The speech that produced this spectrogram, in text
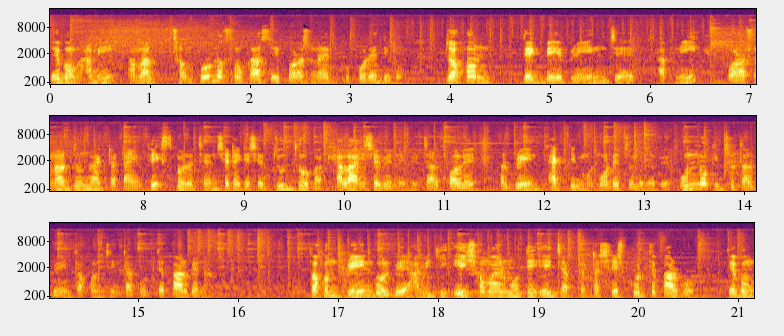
এবং আমি আমার সম্পূর্ণ ফোকাস এই পড়াশোনার উপরে দেব। যখন দেখবে ব্রেন যে আপনি পড়াশোনার জন্য একটা টাইম ফিক্স করেছেন, সেটাকে সে যুদ্ধ বা খেলা হিসেবে নেবে। যার ফলে তার ব্রেন অ্যাক্টিভ মোডে চলে যাবে। অন্য কিছু তার ব্রেন তখন চিন্তা করতে পারবে না। তখন ব্রেন বলবে, আমি কি এই সময়ের মধ্যে এই চ্যাপ্টারটা শেষ করতে পারব? এবং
